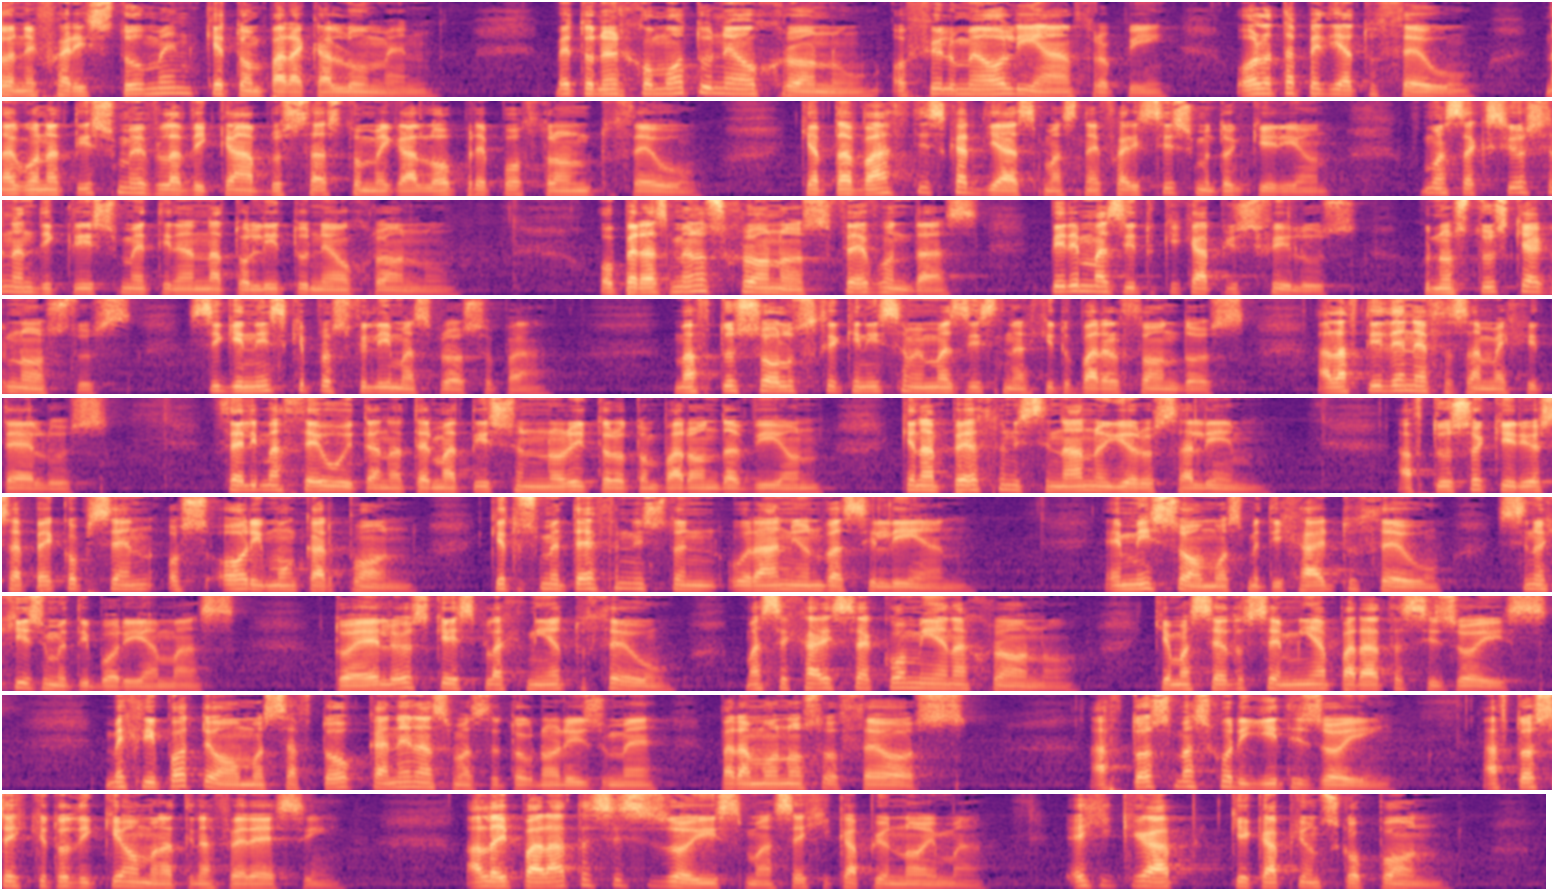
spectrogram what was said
Τον ευχαριστούμε και τον παρακαλούμε. Με τον ερχομό του νέου χρόνου οφείλουμε όλοι οι άνθρωποι, όλα τα παιδιά του Θεού, να γονατίσουμε ευλαβικά μπροστά στο μεγαλόπρεπο θρόνο του Θεού και από τα βάθη της καρδιάς μας να ευχαριστήσουμε τον Κύριο που μας αξίωσε να αντικρίσουμε την ανατολή του νέου χρόνου. Ο περασμένος χρόνος, φεύγοντας, πήρε μαζί του και κάποιους φίλους, γνωστούς και αγνώστους, συγγενείς και προσφυλοί μας πρόσωπα. Με αυτούς όλους ξεκινήσαμε μαζί στην αρχή του παρελθόντος, αλλά αυτοί δεν έφτασαν μέχρι τέλους. Θέλημα Θεού ήταν να τερματίσουν νωρίτερο τον παρόντα βίον και να πέθουν στην Άνω Ιερουσαλήμ. Αυτούς ο Κύριος απέκοψεν ως όριμον καρπών και τους μετέφερνε στον ουράνιον βασιλείαν. Εμείς όμως με τη χάρη του Θεού συνοχίζουμε την πορεία μας. Το έλεος και η σπλαχνία του Θεού μας εχάρισε ακόμη ένα χρόνο και μας έδωσε μία παράταση ζωής. Μέχρι πότε όμως αυτό κανένας μας δεν το γνωρίζουμε παρά μόνος ο Θεός. Αυτός μας χορηγεί τη ζωή. Αυτός έχει και το δικαίωμα να την αφαιρέσει. Αλλά η παράταση της ζωής μας έχει κάποιο νόημα. Έχει και κάποιον σκοπόν.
